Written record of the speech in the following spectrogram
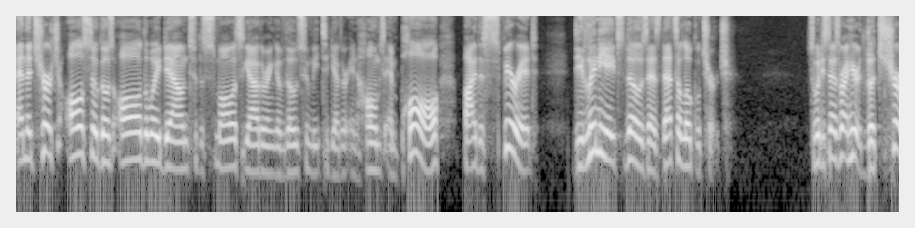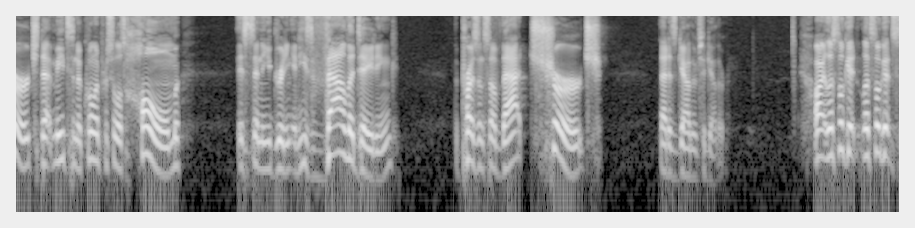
And the church also goes all the way down to the smallest gathering of those who meet together in homes. And Paul, by the Spirit, delineates those as that's a local church. So, what he says right here the church that meets in Aquila and Priscilla's home is sending you greeting. And he's validating the presence of that church that is gathered together. All right, let's look at, let's look at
